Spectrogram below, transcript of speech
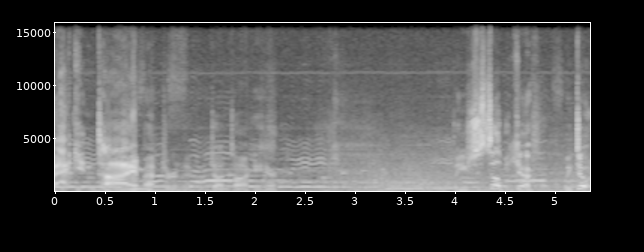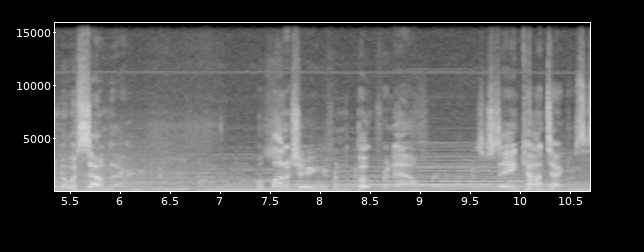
back in time after we're done talking here. But you should still be careful. We don't know what's down there. We'll monitor you from the boat for now, so stay in contact with us,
